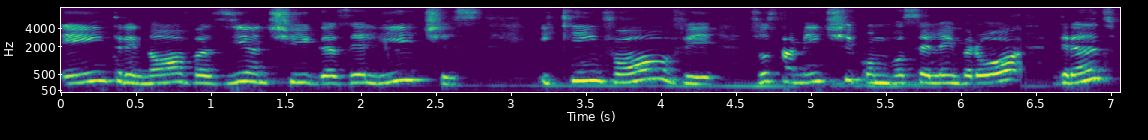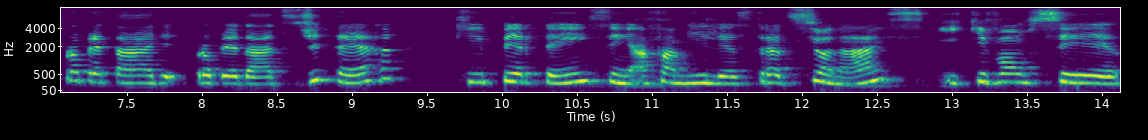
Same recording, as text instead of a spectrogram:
entre novas e antigas elites e que envolve, justamente como você lembrou, grandes propriedades de terra que pertencem a famílias tradicionais e que vão ser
